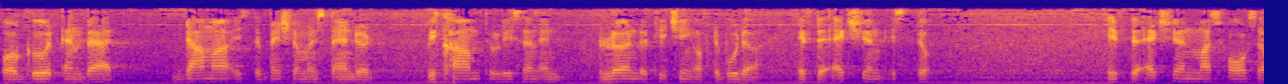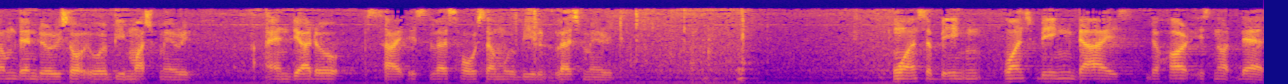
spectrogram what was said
for good and bad? Dharma is the measurement standard. We come to listen and learn the teaching of the Buddha. If the action is the if the action much wholesome, then the result will be much merit, and the other side is less wholesome, will be less merit. Once a being once being dies, the heart is not dead.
